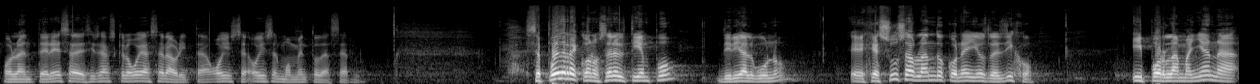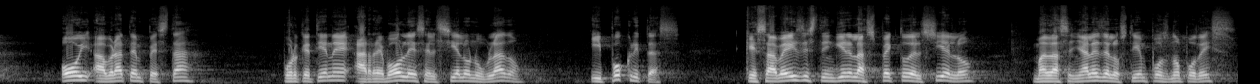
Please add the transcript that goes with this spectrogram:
o la entereza de decir, sabes que lo voy a hacer ahorita, hoy es, hoy es el momento de hacerlo. ¿Se puede reconocer el tiempo? Diría alguno. Eh, Jesús hablando con ellos les dijo, y por la mañana hoy habrá tempestad, porque tiene arreboles el cielo nublado. Hipócritas, que sabéis distinguir el aspecto del cielo, mas las señales de los tiempos no podéis.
